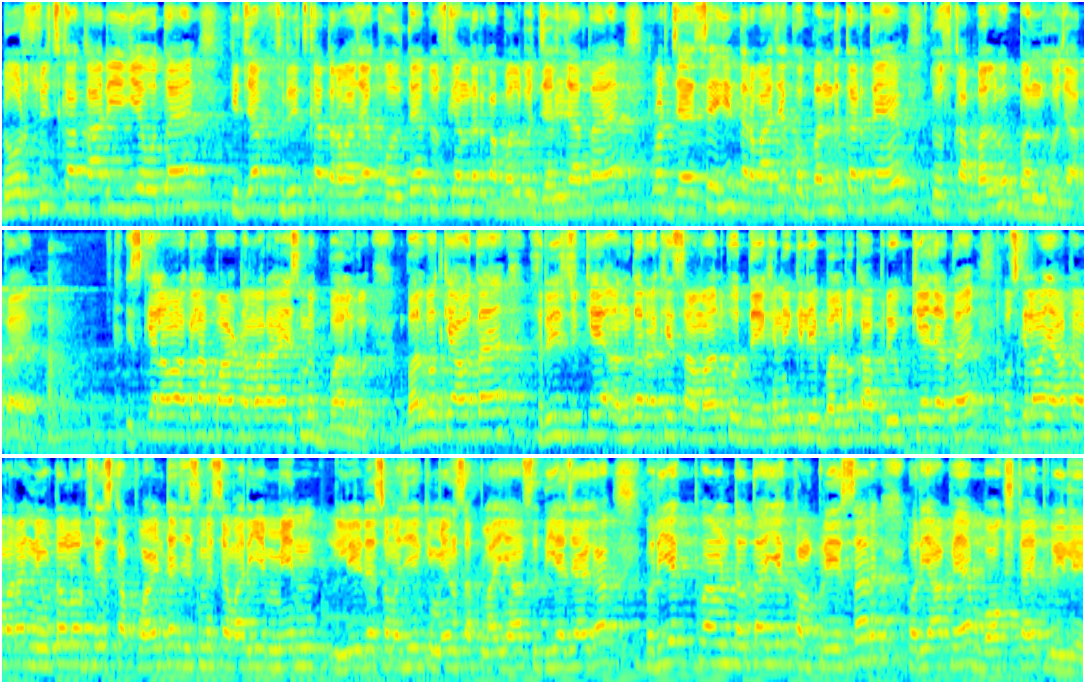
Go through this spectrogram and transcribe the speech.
डोर स्विच का कार्य ये होता है कि जब फ्रिज का दरवाज़ा खोलते हैं तो उसके अंदर का बल्ब जल जाता है और जैसे ही दरवाजे को बंद करते हैं तो उसका बल्ब बंद हो जाता है. इसके अलावा अगला पार्ट हमारा है इसमें बल्ब। बल्ब क्या होता है? फ्रिज के अंदर रखे सामान को देखने के लिए बल्ब का प्रयोग किया जाता है। उसके अलावा यहाँ पे हमारा न्यूट्रल और फेस का पॉइंट है, जिसमें से हमारी ये मेन लीड है, समझिए कि मेन सप्लाई यहाँ से दिया जाएगा। और ये पॉइंट होता है ये कंप्रेसर और यहाँ पे है बॉक्स टाइप रिले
